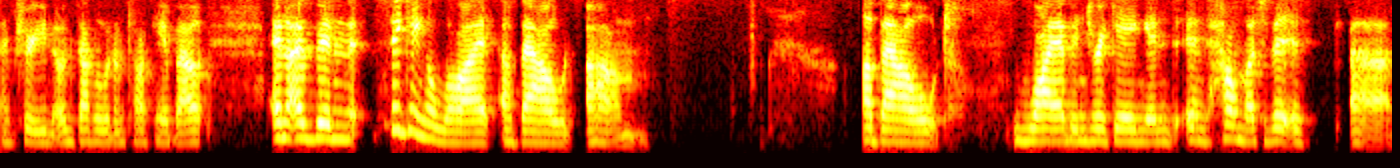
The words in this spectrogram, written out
I'm sure you know exactly what I'm talking about. And I've been thinking a lot about, um, about why I've been drinking and, and how much of it is, uh,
